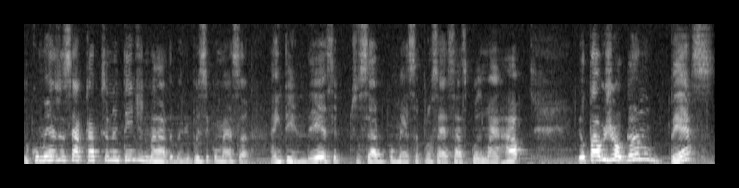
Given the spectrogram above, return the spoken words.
No começo você acaba que você não entende nada, mas depois você começa a entender, seu cérebro começa a processar as coisas mais rápido. Eu tava jogando PES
